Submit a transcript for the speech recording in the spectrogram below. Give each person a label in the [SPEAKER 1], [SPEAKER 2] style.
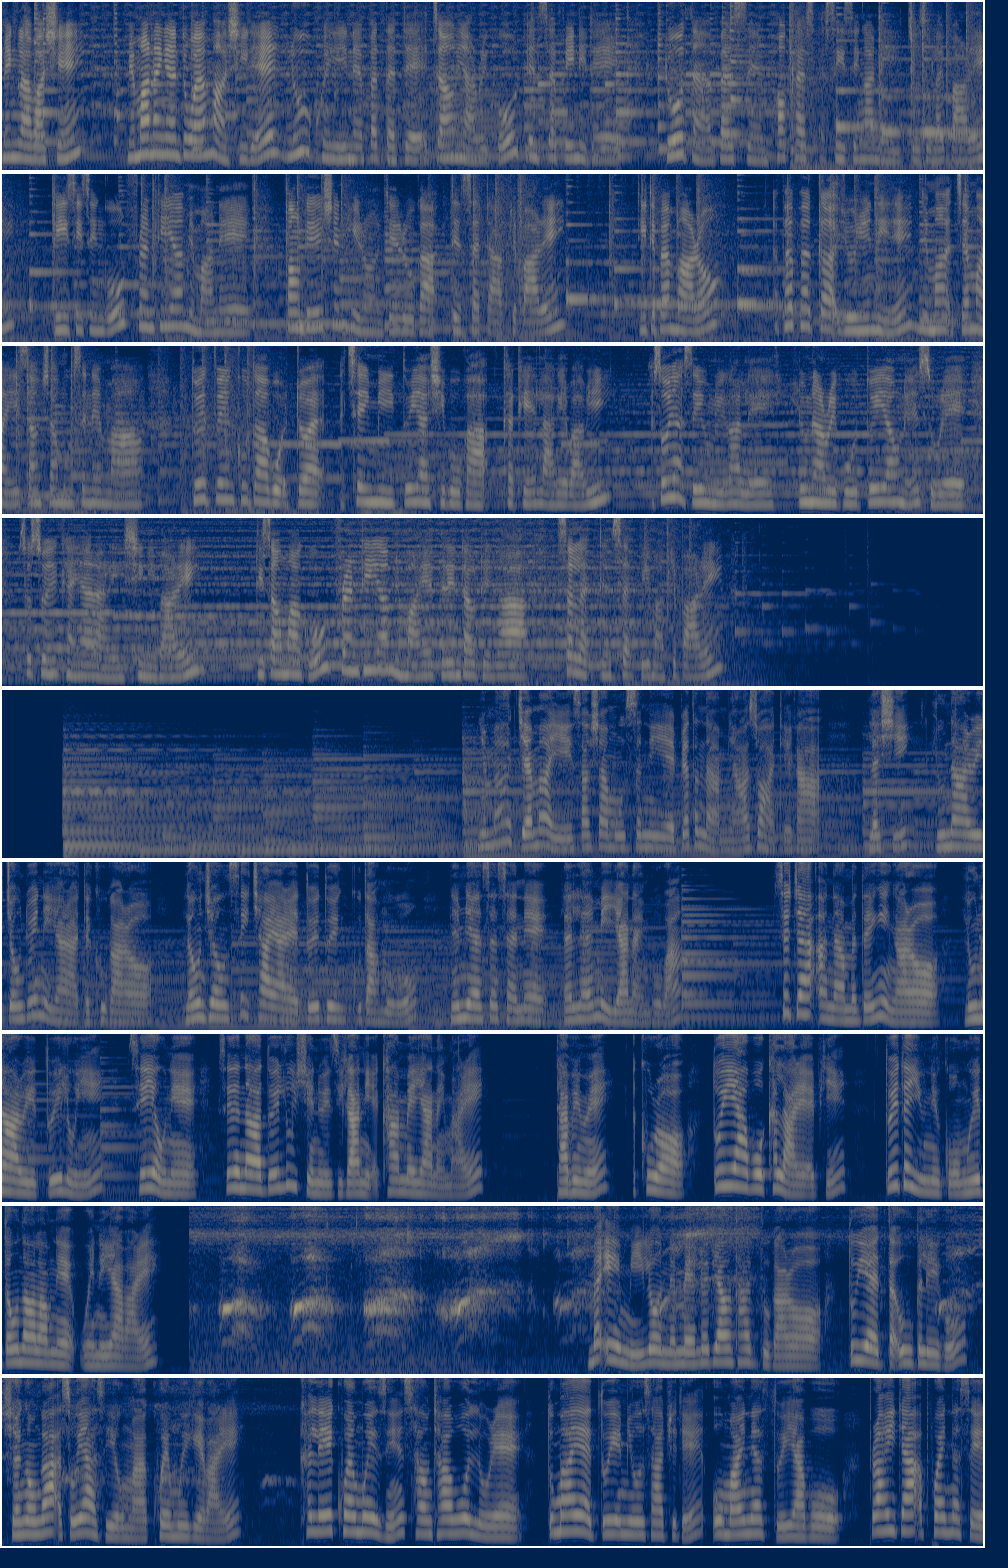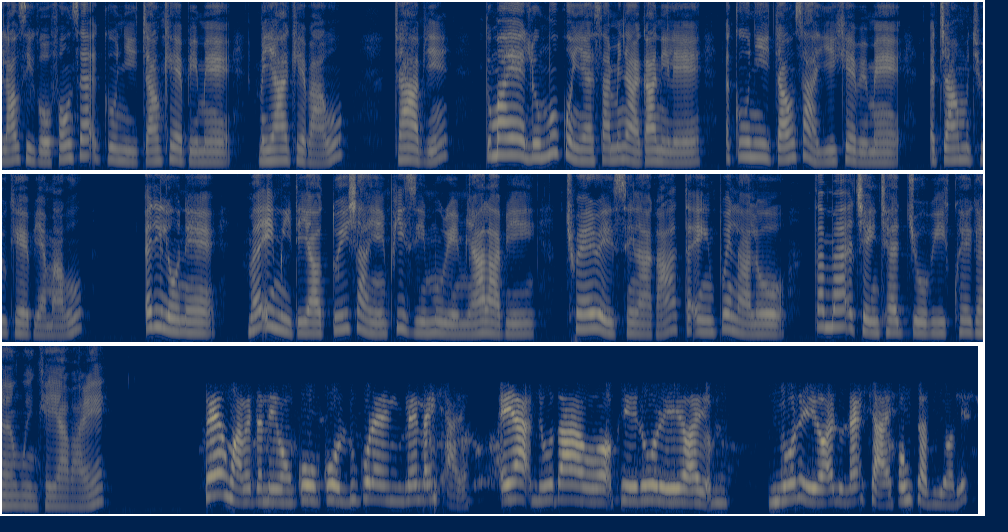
[SPEAKER 1] မင်္ဂလာပါရှင်မြန်မာနိုင်ငံတဝမ်းမှာရှိတဲ့လူအခွင့်အရေးနဲ့ပတ်သက်တဲ့အကြောင်းအရာတွေကိုတင်ဆက်ပေးနေတဲ့ဒို့တန်ဘတ်စင် podcast အစီအစဉ်ကနေကြိုဆိုလိုက်ပါတယ်ဒီအစီအစဉ်ကို Frontier မြန်မာနဲ့ Foundation Hero Tero ကတင်ဆက်တာဖြစ်ပါတယ်ဒီတစ်ပတ်မှာတော့အဖက်ဖက်ကယိုရင်းနေတဲ့မြန်မာကျန်းမာရေးစောင့်ရှောက်မှုစနစ်မှာ သွေးသွင်းကုသဖို့အတွက်အချိန်မီသွေးရရှိဖို့ကခက်ခဲလာခဲ့ပါပြီ။အစိုးရစေယုံတွေကလည်းလူနာတွေကိုသွေးရောက်နေဆိုတဲ့ဆွဆွဲခံရတာတွေရှိနေပါတယ်။ဒီဆောင်မကို Frontier မြန်မာရဲ့သတင်းတောက်တွေကဆက်လက်တင်ဆက်ပေးမှာဖြစ်ပါတယ်။
[SPEAKER 2] မြမကျမ်းမာရေးစောက်ရှောက်မှုစနစ်ရဲ့ပြဿနာများစွာတဲ့ကလက်ရှိလူနာတွေကြုံတွေ့နေရတာတခုကတော့ လုံခြုံစိတ်ချရတဲ့သွေးသွင်းကုသမှုကိုမြန်မြန်ဆန်ဆန်နဲ့လက်လန်းမီရနိုင်ဖို့ပါ။စစ်တပ်အာဏာမသိမ်းခင်ကတော့လူနာတွေသွေးလို့ရင်ဆေးရုံနဲ့စေတနာသွေးလူရှင်တွေစီကနေအခမဲ့ရနိုင်ပါတယ်။ဒါပေမဲ့အခုတော့သွေးရဖို့ခက်လာတဲ့အပြင်သွေးတဲ့ယူနစ်ကိုငွေ3000လောက်နဲ့ဝယ်နေရပါတယ်။မအေမီလို့နာမည်လွှဲပြောင်းထားသူကတော့ သူ့ရဲ့တအူးကလေးကိုရန်ကုန်ကအစိုးရစီယုံမှာခွဲမွေးခဲ့ပါတယ်။ခလေးခွဲမွေးစဉ်ဆောင်းထားဖို့လိုတဲ့သူမရဲ့သွေးအမျိုးအစားဖြစ်တဲ့ O- သွေးရဖို့ပရာဟိတအဖွဲ့20လောက်စီကိုဖုန်းဆက်အကူအညီတောင်းခဲ့ပေမဲ့မရခဲ့ပါဘူး။ဒါအပြင်သူမရဲ့လူမှုကွန်ရက်စာမျက်နှာကနေလည်းအကူအညီတောင်းစာရေးခဲ့ပေမဲ့အကြောင်းမချူခဲ့ပြန်ပါဘူး။အဲ့ဒီလိုနဲ့မတ်အီမီတယောက်သွေးရှာရင်ဖိစီးမှုတွေများလာပြီးချွဲတွေဆင်းလာကတအိမ်ပွင့်လာလို့ တမတ်အချိန်ချက်ကြိုပြီးခွဲခန်းဝင်ခဲ့ရပါတယ်။
[SPEAKER 3] ဆဲအောင်ပါပဲတနေအောင်ကိုကိုလူကိုယ်တိုင်လဲလိုက်ရှာတယ်အိမ်ကအမျိုးသားရောအဖေတို့တွေရောအမျိုးတွေရောအဲ့လိုလိုက်ရှာတယ်ဖုန်းဆက်ပြီးတော့လေဘယ်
